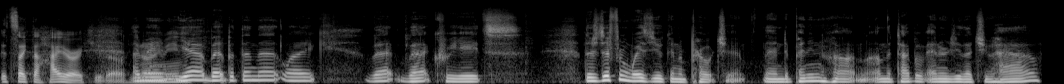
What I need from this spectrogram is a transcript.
it's like the hierarchy though you I know mean, what I mean? yeah, but but then that like that that creates. There's different ways you can approach it, and depending on on the type of energy that you have,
